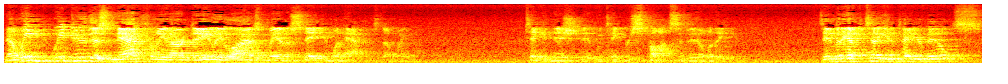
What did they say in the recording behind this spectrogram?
Now, we, we do this naturally in our daily lives when we have a stake in what happens? Take initiative, we take responsibility. Does anybody have to tell you to pay your bills?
